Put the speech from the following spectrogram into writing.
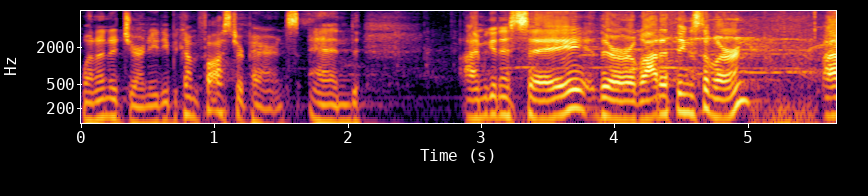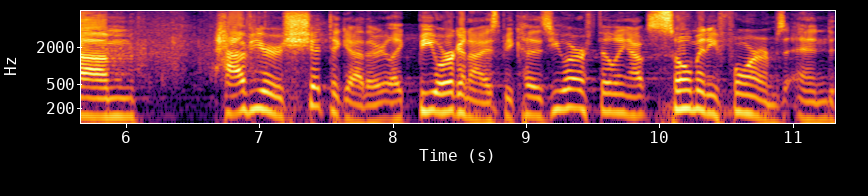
went on a journey to become foster parents. And I'm going to say there are a lot of things to learn. Um, have your shit together, like be organized because you are filling out so many forms and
